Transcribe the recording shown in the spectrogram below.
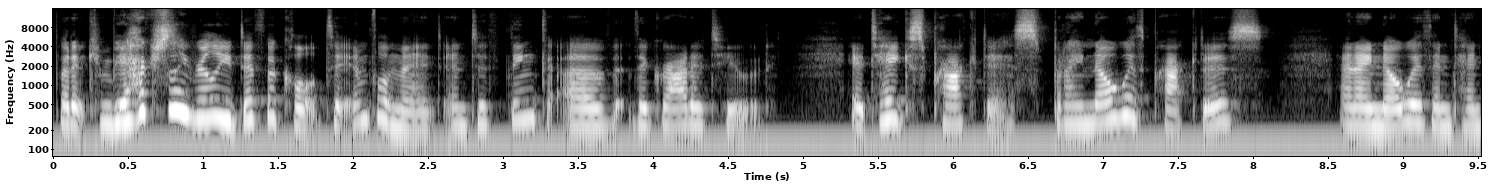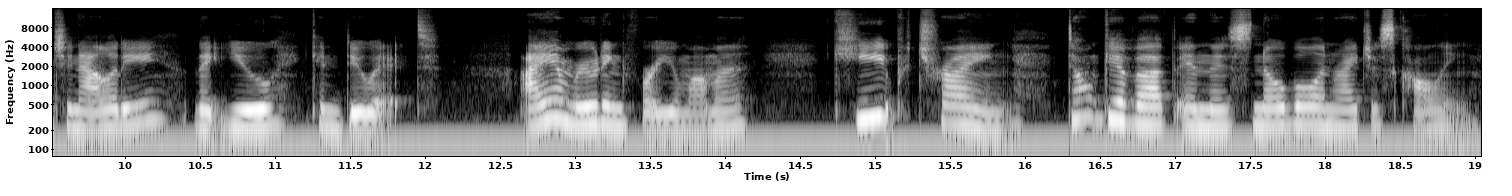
but it can be actually really difficult to implement and to think of the gratitude. It takes practice, but I know with practice and I know with intentionality that you can do it. I am rooting for you, Mama. Keep trying. Don't give up in this noble and righteous calling.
